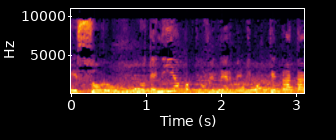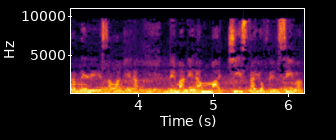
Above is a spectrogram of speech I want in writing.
es Zorro. No tenía por qué ofenderme ni por qué tratarme de esa manera, de manera machista y ofensiva.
